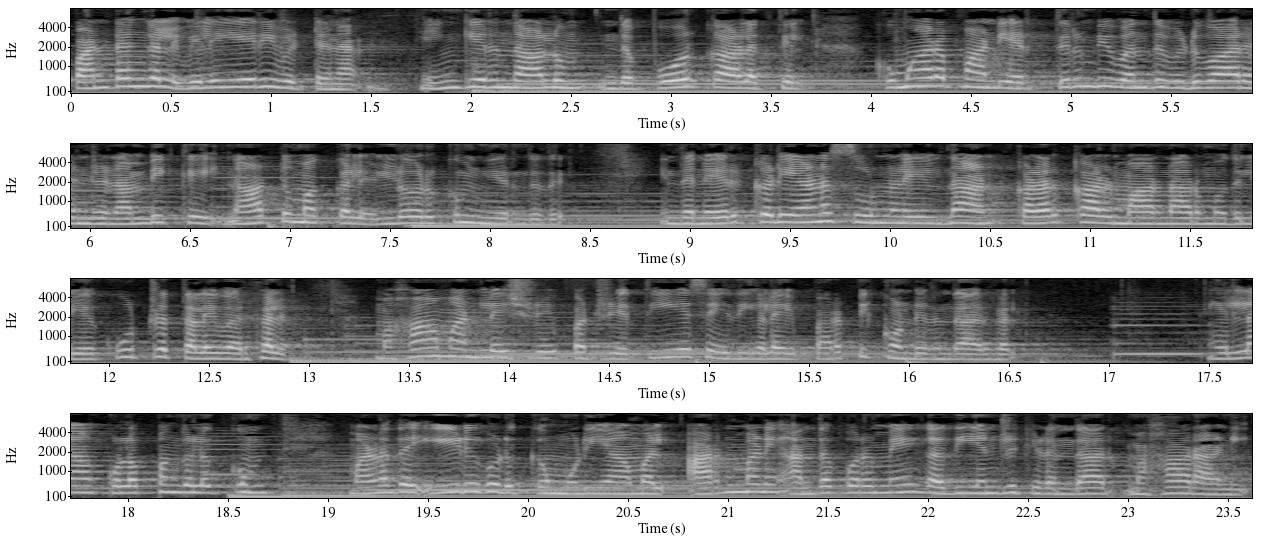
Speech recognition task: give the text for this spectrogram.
பண்டங்கள் வெளியேறிவிட்டன எங்கிருந்தாலும் இந்த போர்க்காலத்தில் குமாரபாண்டியர் திரும்பி வந்து விடுவார் என்ற நம்பிக்கை நாட்டு மக்கள் எல்லோருக்கும் இருந்தது. இந்த நெருக்கடியான சூழ்நிலையில்தான் கடற்கால் மாறனார் முதலிய கூற்ற தலைவர்கள் மகாமண்டலேஸ்வரை பற்றிய தீய செய்திகளை பரப்பிக் கொண்டிருந்தார்கள். எல்லா குழப்பங்களுக்கும் மனதை ஈடுகொடுக்க முடியாமல் அரண்மனை அந்தப்புறமே என்று கிடந்தார் மகாராணி.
